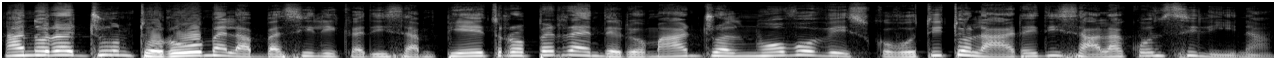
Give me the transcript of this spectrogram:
hanno raggiunto Roma e la Basilica di San Pietro per rendere omaggio al nuovo vescovo titolare di Sala Consilina.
